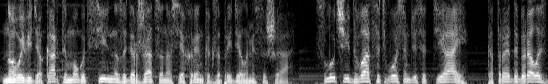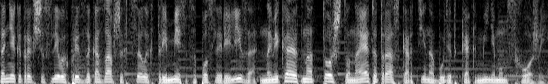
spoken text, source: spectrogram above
Новые видеокарты могут сильно задержаться на всех рынках за пределами США. Случай 2080 Ti, которая добиралась до некоторых счастливых предзаказавших целых три месяца после релиза, намекают на то, что на этот раз картина будет как минимум схожей.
